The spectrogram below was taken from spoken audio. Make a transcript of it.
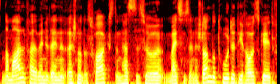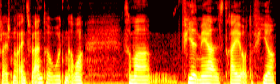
im Normalfall, wenn du deinen Rechner das fragst, dann hast du so meistens eine Standardroute, die rausgeht, vielleicht noch ein, zwei andere Routen, aber sag mal, viel mehr als drei oder vier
